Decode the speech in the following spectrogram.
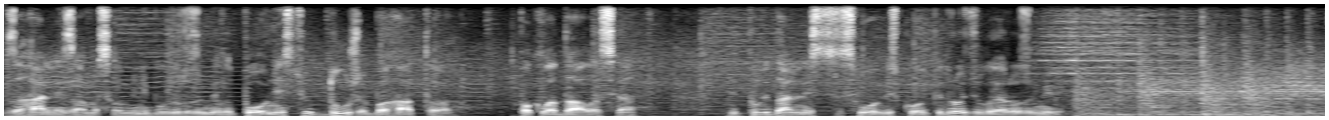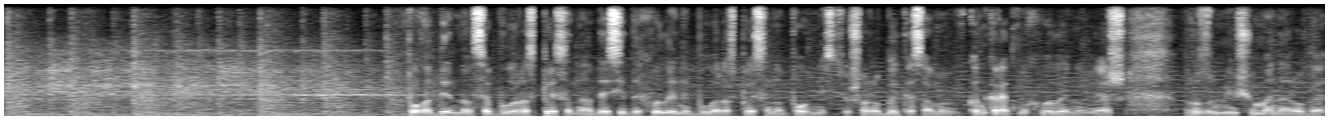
Загальний замисел мені був зрозумілий повністю. Дуже багато покладалося. Відповідальність свого військового підрозділу я розумів. Погодинно все було розписано, а десь і до хвилини було розписано повністю, що робити саме в конкретну хвилину. Я ж розумів, що в мене робить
